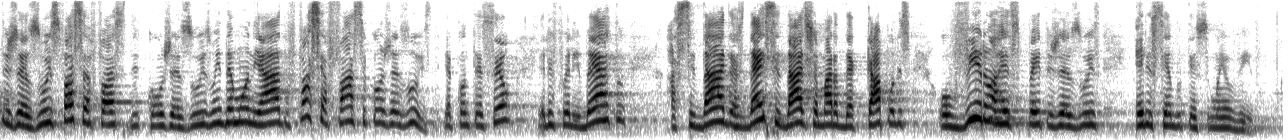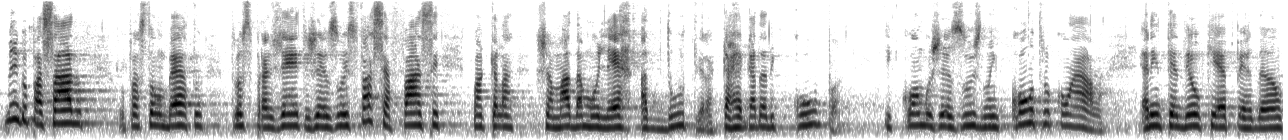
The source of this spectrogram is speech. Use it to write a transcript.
de Jesus, face a face de, com Jesus, um endemoniado, face a face com Jesus. E aconteceu, ele foi liberto, a cidade, as dez cidades chamadas Decápolis, ouviram a respeito de Jesus, ele sendo testemunho vivo. Domingo passado, o pastor Humberto trouxe para a gente Jesus face a face com aquela chamada mulher adúltera, carregada de culpa. E como Jesus, no encontro com ela, ela entendeu o que é perdão,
